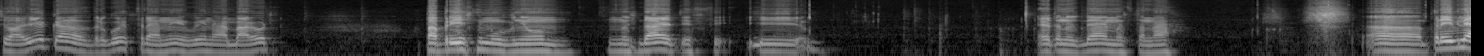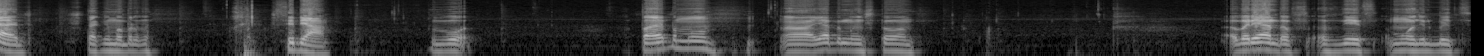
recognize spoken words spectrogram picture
человека, с другой стороны вы наоборот по-прежнему в нем нуждаетесь и эта нуждаемость она э, проявляет таким образом себя. Вот. Поэтому а, я думаю, что вариантов здесь может быть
